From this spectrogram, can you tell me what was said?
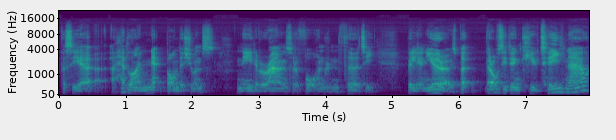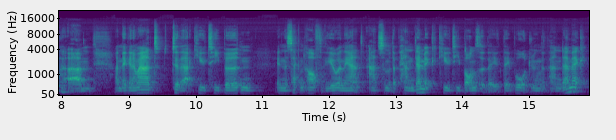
foresee a, a headline net bond issuance need of around sort of 430 billion euros. But they're obviously doing QT now, um, and they're going to add to that QT burden in the second half of the year when they add, add some of the pandemic QT bonds that they, they bought during the pandemic.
